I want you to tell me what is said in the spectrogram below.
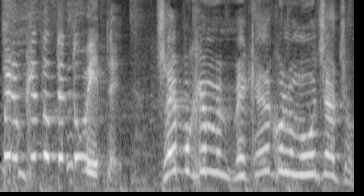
¿Pero qué dónde estuviste? ¿Sé por qué me, me quedé con los muchachos?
